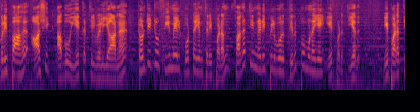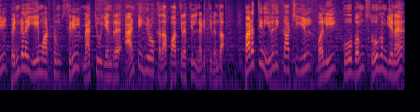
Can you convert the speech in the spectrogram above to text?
குறிப்பாக ஆஷிக் அபு இயக்கத்தில் வெளியான 22 டூ ஃபீமேல் கோட்டயம் திரைப்படம் ஃபகத்தின் நடிப்பில் ஒரு திருப்பு முனையை ஏற்படுத்தியது. இப்படத்தில் பெண்களை ஏமாற்றும் சிரில் மேத்யூ என்ற ஆன்டி ஹீரோ கதாபாத்திரத்தில் நடித்திருந்தார். படத்தின் இறுதிக் காட்சியில் வலி கோபம் சோகம் என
